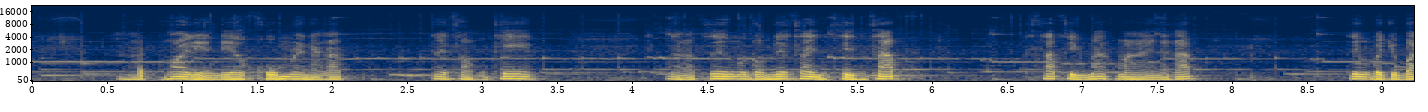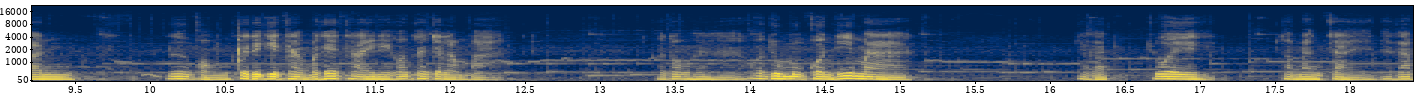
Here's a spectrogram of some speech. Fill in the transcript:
ๆนะครับห้อยเหรียญเดียวคุ้มเลยนะครับ ได้สองเทพนะครับ ซึ่งอุดมด้วยสินทรัพย์ทรัพย์สินมากมายนะครับ ซึ่งปัจจุบันเรื่องของเศรษฐกิจทางประเทศไทยนี่ค่อนข้างจะลำบาก ก็ต้องหาวัตถุมงคลที่มานะครับ ช่วยกำลังใจนะครับ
